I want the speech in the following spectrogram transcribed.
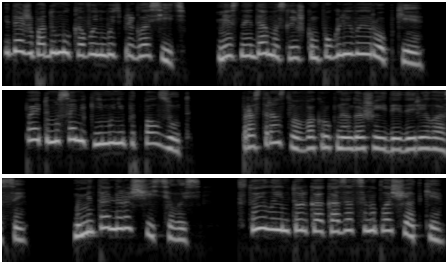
и даже подумал кого-нибудь пригласить. Местные дамы слишком пугливые и робкие, поэтому сами к нему не подползут. Пространство вокруг Нагашейда и Дереласы моментально расчистилось, стоило им только оказаться на площадке.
